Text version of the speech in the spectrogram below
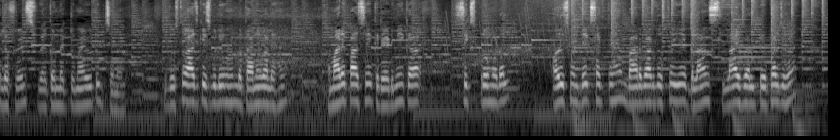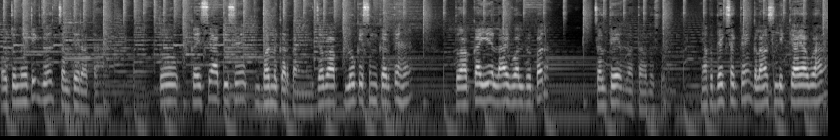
Hello friends, welcome back to my YouTube channel. तो दोस्तों, आज के इस वीडियो में हम बताने वाले हैं, हमारे पास एक रेडमी का सिक्स प्रो मॉडल और इसमें देख सकते हैं बार बार दोस्तों ये ग्लांस लाइव वॉलपेपर जो है ऑटोमेटिक जो है चलते रहता है। तो कैसे आप इसे बंद कर पाएँगे? जब आप लोकेशन करते हैं तो आपका ये लाइव वॉलपेपर चलते रहता है दोस्तों। यहाँ पर देख सकते हैं ग्लांस लिख के आया हुआ है।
